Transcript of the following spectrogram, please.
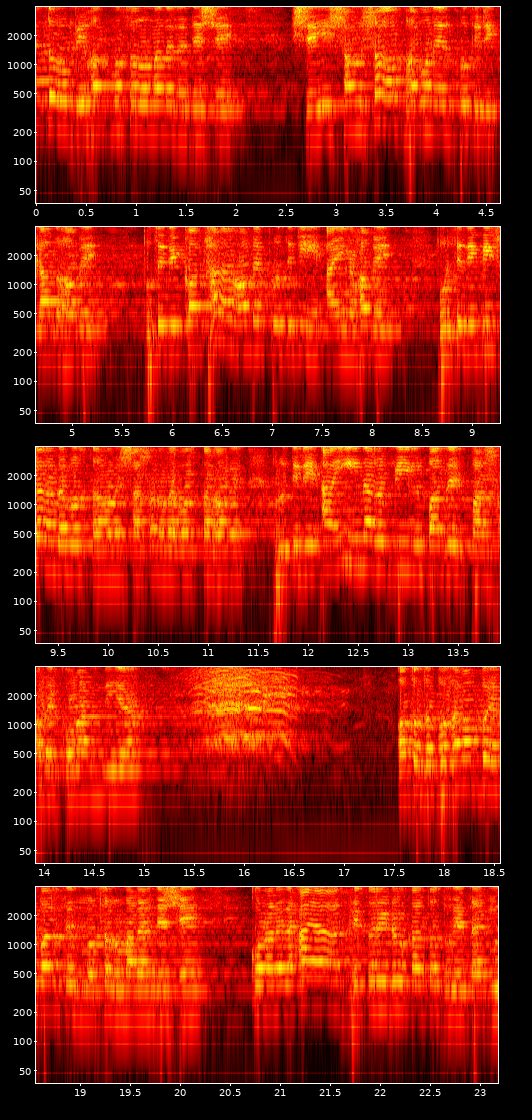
এত বৃহৎ মুসলমানের দেশে সেই সংসদ ভবনের প্রতিটি কাজ হবে, প্রতিটি কথা হবে, প্রতিটি আইন হবে, প্রতিটি বিচার ব্যবস্থা হবে, শাসন ব্যবস্থা হবে, প্রতিটি আইন আর বিল বাজেট পাস হবে কোরআন দিয়া। অথচ পঁচানব্বই পার্সেন্ট মুসলমানের দেশে কোরআনের আয়াত ভেতরে ঢোকা তো দূরে থাকল।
